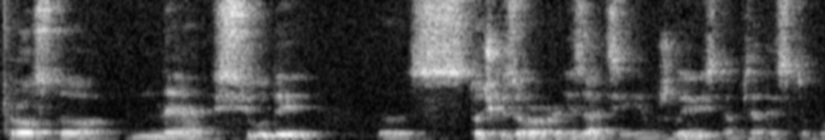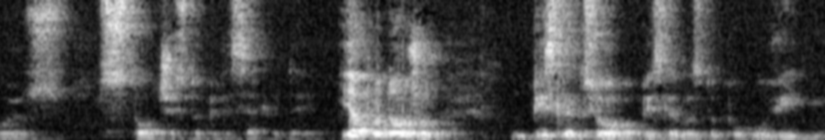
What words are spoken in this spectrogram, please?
Просто не всюди з точки зору організації є можливість там взяти з собою 100 чи 150 людей. Я продовжу після цього, після виступу у Відні.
